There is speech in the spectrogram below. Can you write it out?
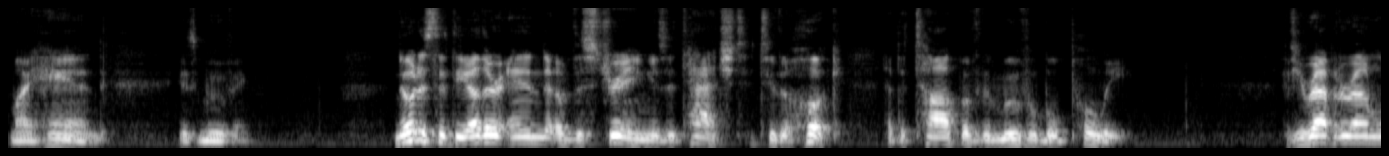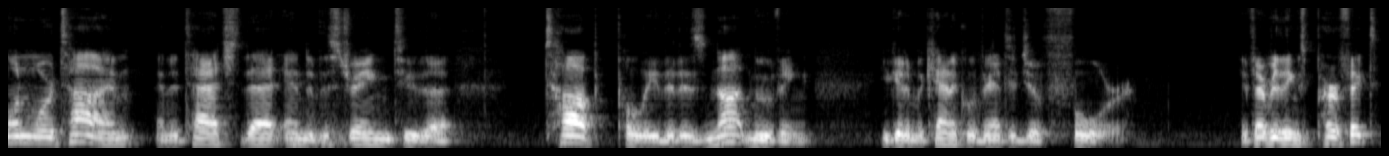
my hand, is moving. Notice that the other end of the string is attached to the hook at the top of the movable pulley. If you wrap it around one more time and attach that end of the string to the top pulley that is not moving, you get a mechanical advantage of 4. If everything's perfect,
